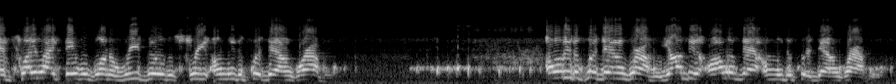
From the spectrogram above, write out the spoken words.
and play like they were going to rebuild the street only to put down gravel. Only to put down gravel. Y'all did all of that only to put down gravel.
